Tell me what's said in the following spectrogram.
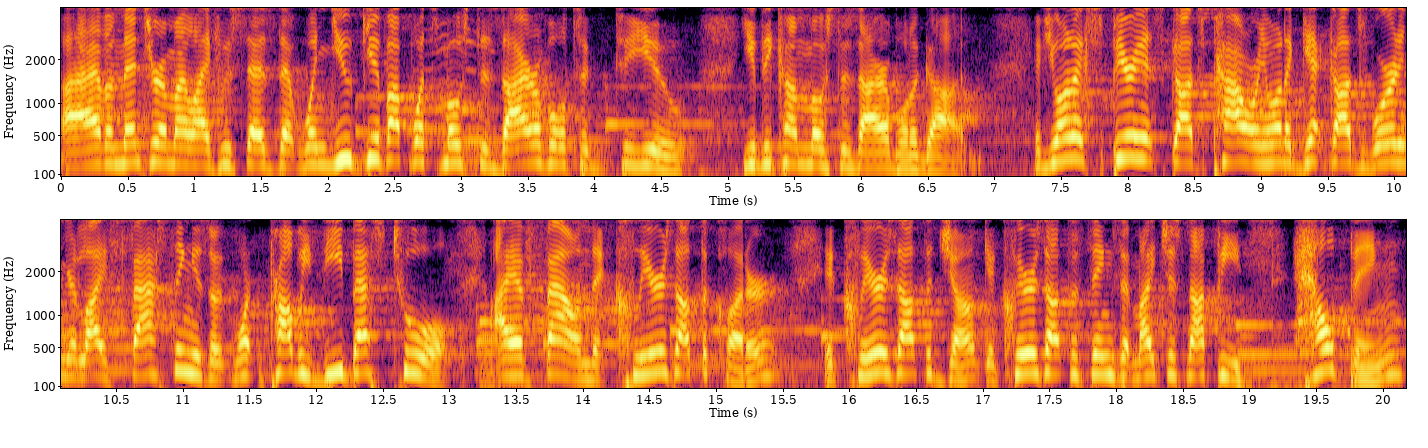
I have a mentor in my life who says that when you give up what's most desirable to, to you, you become most desirable to God. If you want to experience God's power and you want to get God's word in your life, fasting is a, probably the best tool I have found that clears out the clutter, it clears out the junk, it clears out the things that might just not be helping,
